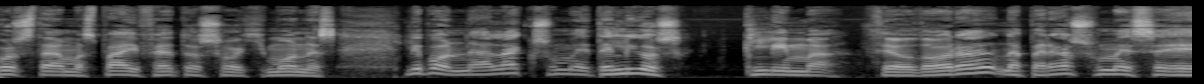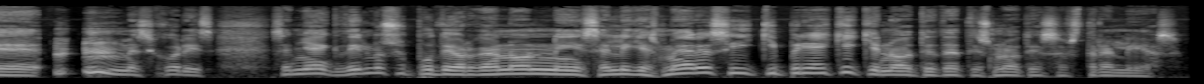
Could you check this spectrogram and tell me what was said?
πώς θα μας πάει φέτος ο χειμώνας. Λοιπόν, να αλλάξουμε τελείως κλίμα, Θεοδόρα, να περάσουμε σε, με σε μια εκδήλωση που διοργανώνει σε λίγες μέρες η Κυπριακή Κοινότητα της Νότιας Αυστραλίας.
